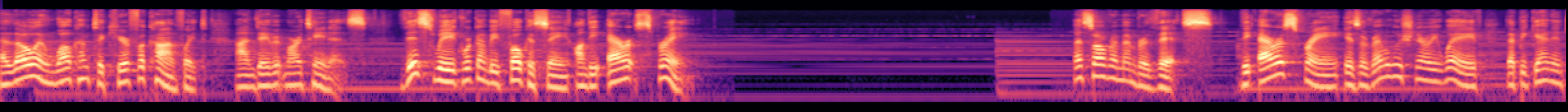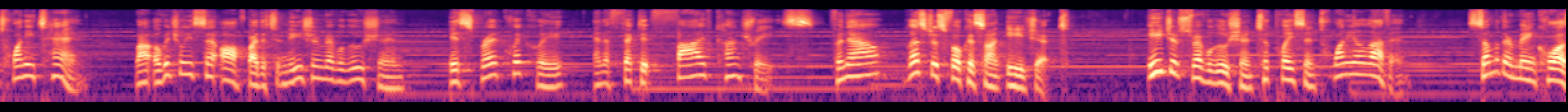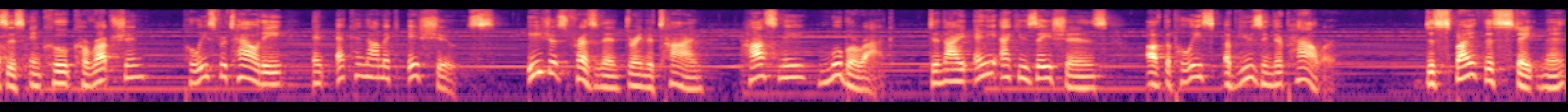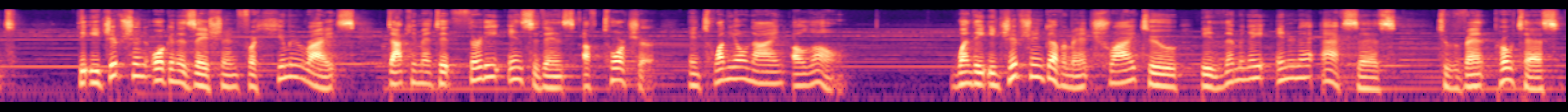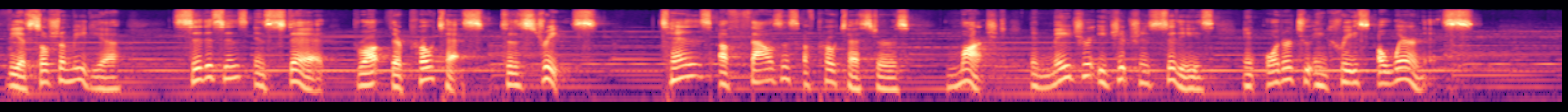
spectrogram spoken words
Hello and welcome to Cure for Conflict. I'm David Martinez. This week we're going to be focusing on the Arab Spring. Let's all remember this. The Arab Spring is a revolutionary wave that began in 2010. While originally set off by the Tunisian Revolution, it spread quickly and affected five countries. For now, let's just focus on Egypt. Egypt's revolution took place in 2011 some of their main causes include corruption, police brutality, and economic issues. Egypt's president during the time, Hosni Mubarak, denied any accusations of the police abusing their power. Despite this statement, the Egyptian Organization for Human Rights documented 30 incidents of torture in 2009 alone. When the Egyptian government tried to eliminate internet access to prevent protests via social media, citizens instead brought their protests to the streets. Tens of thousands of protesters marched in major Egyptian cities in order to increase awareness.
